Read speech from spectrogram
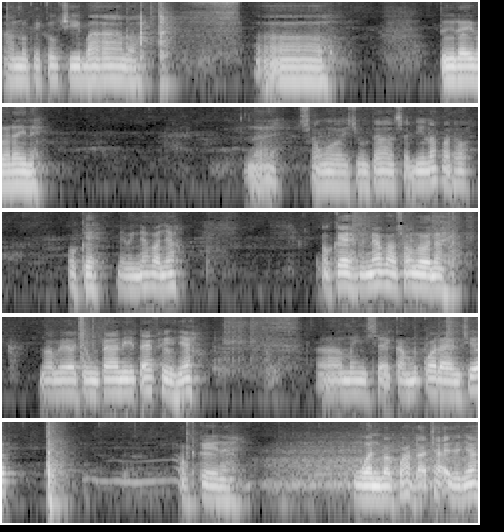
Hàn một cái câu chì 3A vào. À, từ đây vào đây này. Đấy xong rồi chúng ta sẽ đi lắp vào thôi. Ok để mình lắp vào nhé ok mình lắp vào xong rồi này. Mà bây giờ chúng ta đi test thử nhé à, mình sẽ cắm qua đèn trước. Ok này. Nguồn và quạt đã chạy rồi nhá.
